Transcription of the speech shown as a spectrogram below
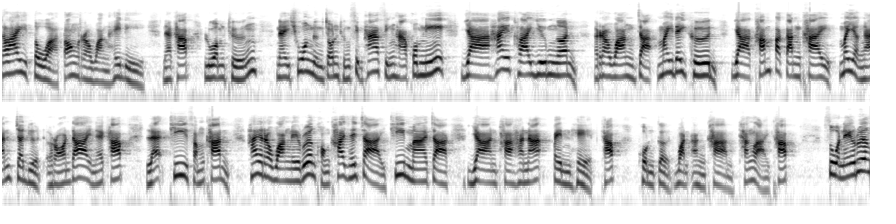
ใกล้ตัวต้องระวังให้ดีนะครับ รวมถึงในช่วง1จนถึง 15 สิงหาคมนี้ อย่าให้ใครยืมเงิน ระวังจะไม่ได้คืน อย่าค้ำประกันใคร ไม่อย่างนั้นจะเดือดร้อนได้นะครับ และที่สำคัญให้ระวังในเรื่องของค่าใช้จ่ายที่มาจากยานพาหนะเป็นเหตุครับ คนเกิดวันอังคารทั้งหลายครับ ส่วนในเรื่อง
